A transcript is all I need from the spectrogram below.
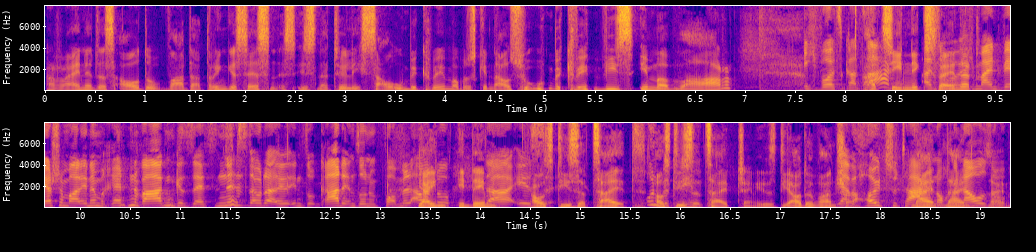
rein in das Auto, war da drin gesessen. Es ist natürlich sau unbequem, aber es ist genauso unbequem, wie es immer war. Ich wollte es gerade sagen. Hat sich nichts also, verändert? Ich meine, wer schon mal in einem Rennwagen gesessen ist oder in so, gerade in so einem Formelauto, Ja, in, in dem, da ist aus dieser Zeit, aus unbequem. dieser Zeit, Jenny, die Autos waren Ja, schon. aber heutzutage nein, noch nein, genauso. Nein,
